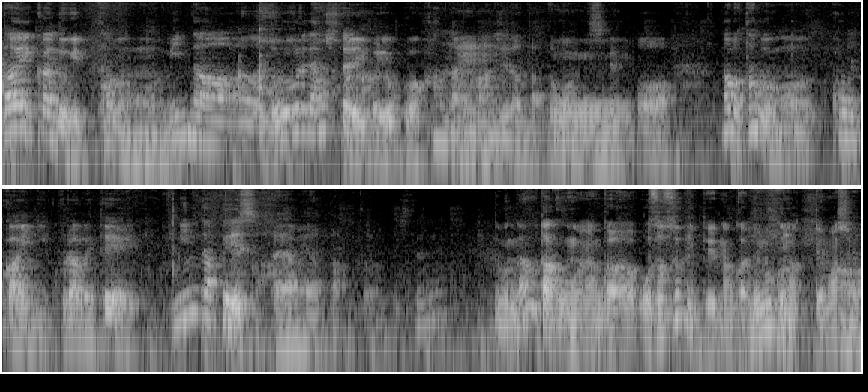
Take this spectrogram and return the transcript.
第1回の時多分みんなどれぐらいで走ったらいいかよくわかんない感じだったと思うんですけど、なんか多分今回に比べてみんなペース早めだった。でも直太君はなんか遅すぎてなんか眠くなってましたよ、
